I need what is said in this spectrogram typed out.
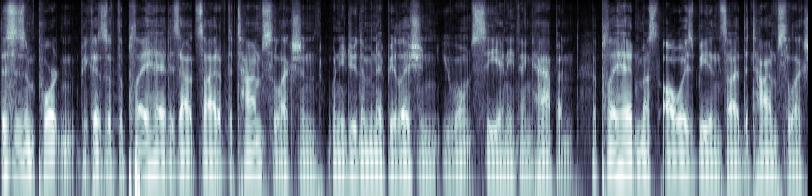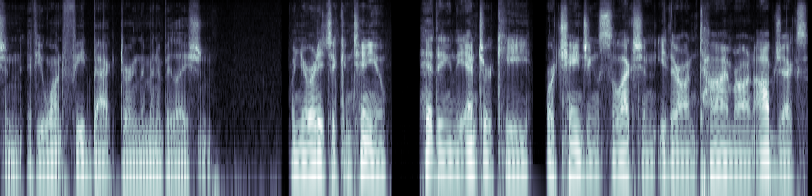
This is important because if the playhead is outside of the time selection, when you do the manipulation, you won't see anything happen. The playhead must always be inside the time selection if you want feedback during the manipulation. When you're ready to continue, hitting the Enter key or changing selection either on time or on objects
